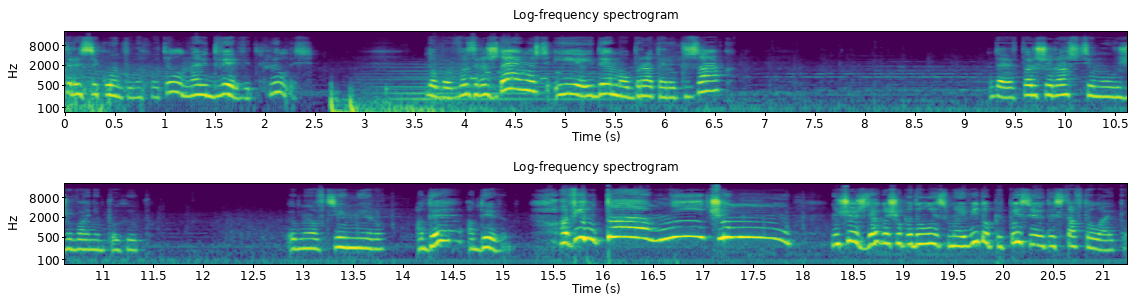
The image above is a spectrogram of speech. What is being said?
Три секунди не хватило, навіть двері відкрилась. Добре, возрождаємось і йдемо брати рюкзак. Да, я в перший раз в цьому виживанні погиб. Іменно в цій міру. А де? А де він? А він там! нічому. Ну що ж, дякую, що подивились моє відео. Підписуйтесь, ставте лайки.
